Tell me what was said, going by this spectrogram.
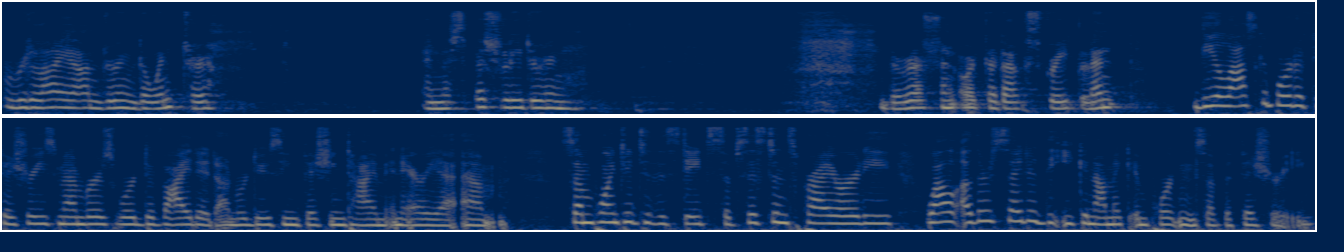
rely on during the winter, and especially during the Russian Orthodox Great Lent, the Alaska Board of Fisheries members were divided on reducing fishing time in Area M. Some pointed to the state's subsistence priority, while others cited the economic importance of the fishery.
